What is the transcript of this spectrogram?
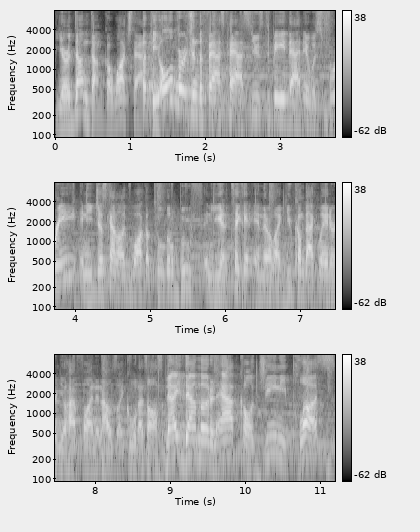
you're a dum-dum. Go watch that. But the old version of the Fast Pass used to be that it was free and you just kind of like walk up to a little booth and you get a ticket and they're like, you come back later and you'll have fun. And I was like, cool, that's awesome. Now you download an app called Genie Plus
